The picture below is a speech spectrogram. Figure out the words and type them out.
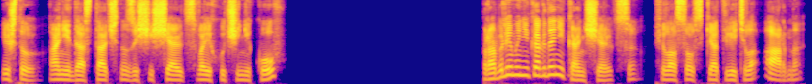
и что, они достаточно защищают своих учеников?» «Проблемы никогда не кончаются», — философски ответила Арна.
